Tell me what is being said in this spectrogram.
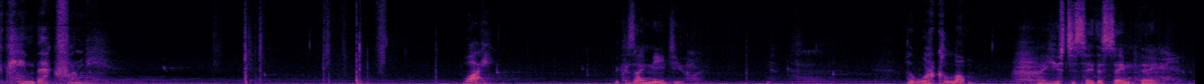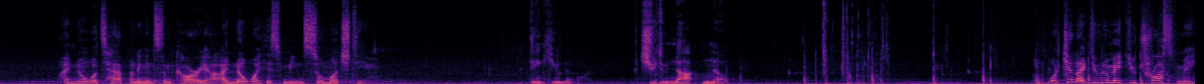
You came back for me. Why? Because I need you. I work alone. I used to say the same thing. I know what's happening in Symkaria. I know why this means so much to you. I think you know, but you do not know. What can I do to make you trust me?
